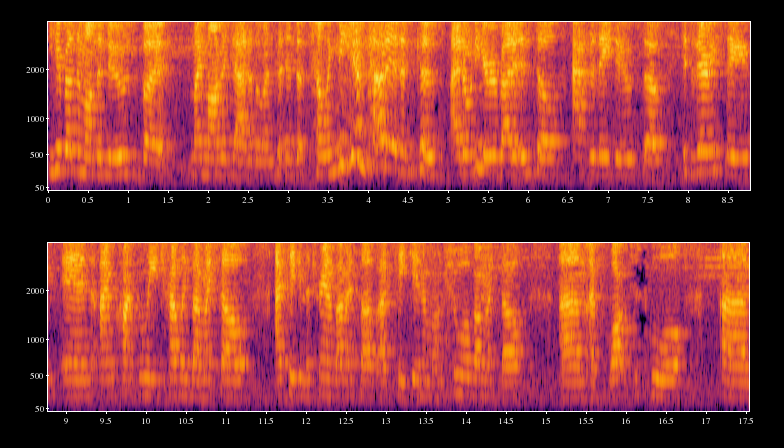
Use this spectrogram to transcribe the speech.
You hear about them on the news, but my mom and dad are the ones that end up telling me about it, because I don't hear about it until after they do. So it's very safe, and I'm constantly traveling by myself. I've taken the tram by myself. I've taken a Mamshua by myself. Um, I've walked to school. Um,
